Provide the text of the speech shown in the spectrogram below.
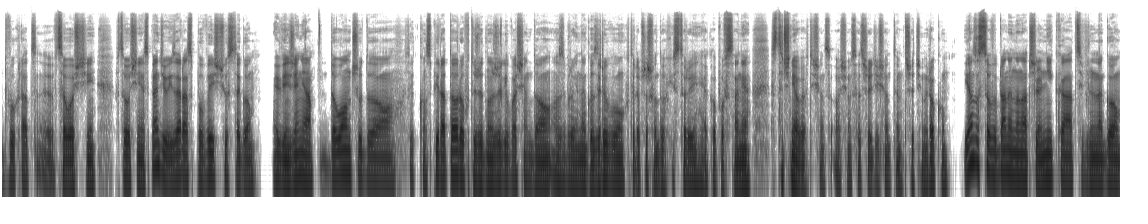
dwóch lat w całości, w całości nie spędził i zaraz po wyjściu z tego więzienia, dołączył do tych konspiratorów, którzy dążyli właśnie do zbrojnego zrywu, które przeszło do historii jako powstanie styczniowe w 1863 roku. I on został wybrany na naczelnika cywilnego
